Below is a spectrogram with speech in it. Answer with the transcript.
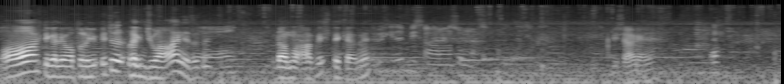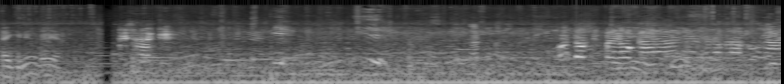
Oh, 350 itu lagi jualan itu tuh. Oh, Udah mau habis tiketnya. tapi kita bisa langsung masuk. Bisa kayaknya. Eh, kayak gini udah ya. Untuk penukaran yang sudah melakukan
